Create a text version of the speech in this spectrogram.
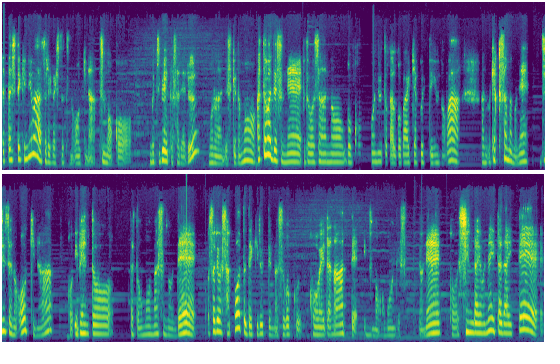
私的にはそれが一つの大きないつもこうモチベートされるものなんですけどもあとはですね不動産のご購入とかご売却っていうのはあのお客様のね人生の大きなこうイベントだと思いますのでそれをサポートできるっていうのはすごく光栄だなっていつも思うんですよね。こう信頼をねいただいて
